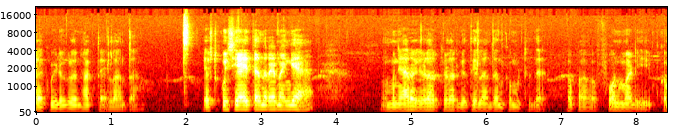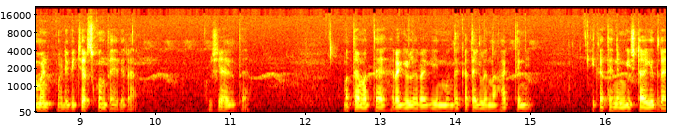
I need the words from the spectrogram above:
ಯಾಕೆ ವೀಡಿಯೋಗಳನ್ನು ಹಾಕ್ತಾ ಇಲ್ಲ ಅಂತ? ಎಷ್ಟು ಖುಷಿ ಆಯ್ತು ಅಂದರೆ ನನಗೆ ನಮ್ಮನ್ನು ಯಾರೋ ಹೇಳೋರು ಕೇಳೋರು ಗೊತ್ತಿಲ್ಲ ಅಂತ ಅಂದ್ಕೊಂಬಿಟ್ಟಿದ್ದೆ ಪಾಪ ಫೋನ್ ಮಾಡಿ, ಕಮೆಂಟ್ ಮಾಡಿ ವಿಚಾರಿಸ್ಕೊತಾ ಇದ್ದೀರಾ? ಖುಷಿ ಆಗುತ್ತೆ. ಮತ್ತೆ ಮತ್ತೆ ರೆಗ್ಯುಲರಾಗಿ ಇನ್ನು ಮುಂದೆ ಕತೆಗಳನ್ನು ಹಾಕ್ತೀನಿ. ಈ ಕತೆ ನಿಮ್ಗೆ ಇಷ್ಟ ಆಗಿದ್ದರೆ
